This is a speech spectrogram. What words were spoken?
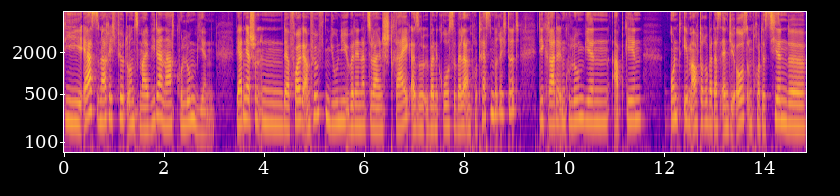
Die erste Nachricht führt uns mal wieder nach Kolumbien. Wir hatten ja schon in der Folge am 5. Juni über den nationalen Streik, also über eine große Welle an Protesten berichtet, die gerade in Kolumbien abgehen und eben auch darüber, dass NGOs und Protestierende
